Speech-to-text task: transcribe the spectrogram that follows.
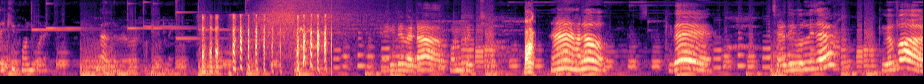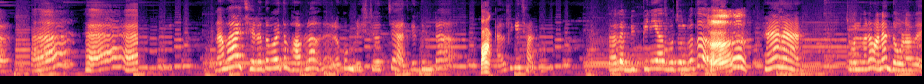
দেখি ফোন করে। গাল দেবে আবার ফোন করলে। এই রে বেটা ফোন করছে। হ্যাঁ হ্যালো। কি রে ছেড়ে দিই বললি যে? কি ব্যাপার? হ্যাঁ হ্যাঁ হ্যাঁ। না ভাই ছেড়ে দেবোই তো ভাবলাম। এরকম বৃষ্টি হচ্ছে আজকের দিনটা কাল থেকেই ছাড়বো। তাহলে বিপি নিয়ে আসব চলবে তো? হ্যাঁ? হ্যাঁ চলবে না অনেক দৌড়াবে।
